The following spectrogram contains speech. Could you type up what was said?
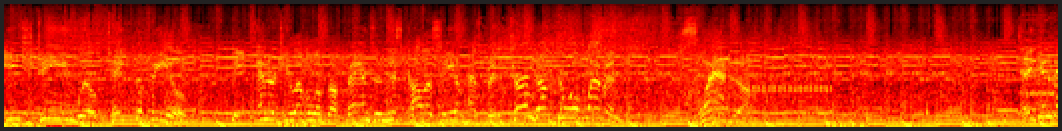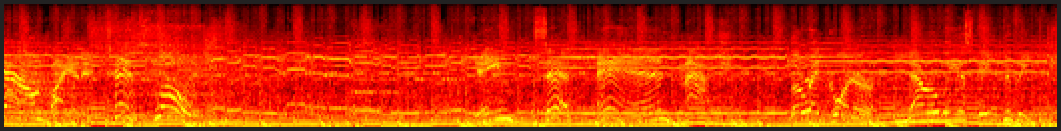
each team will take the field. The energy level of the fans in this Coliseum has been turned up to 11. Slammed them. Taken down by an intense blow. Game, set, and match. The red corner narrowly escaped defeat.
